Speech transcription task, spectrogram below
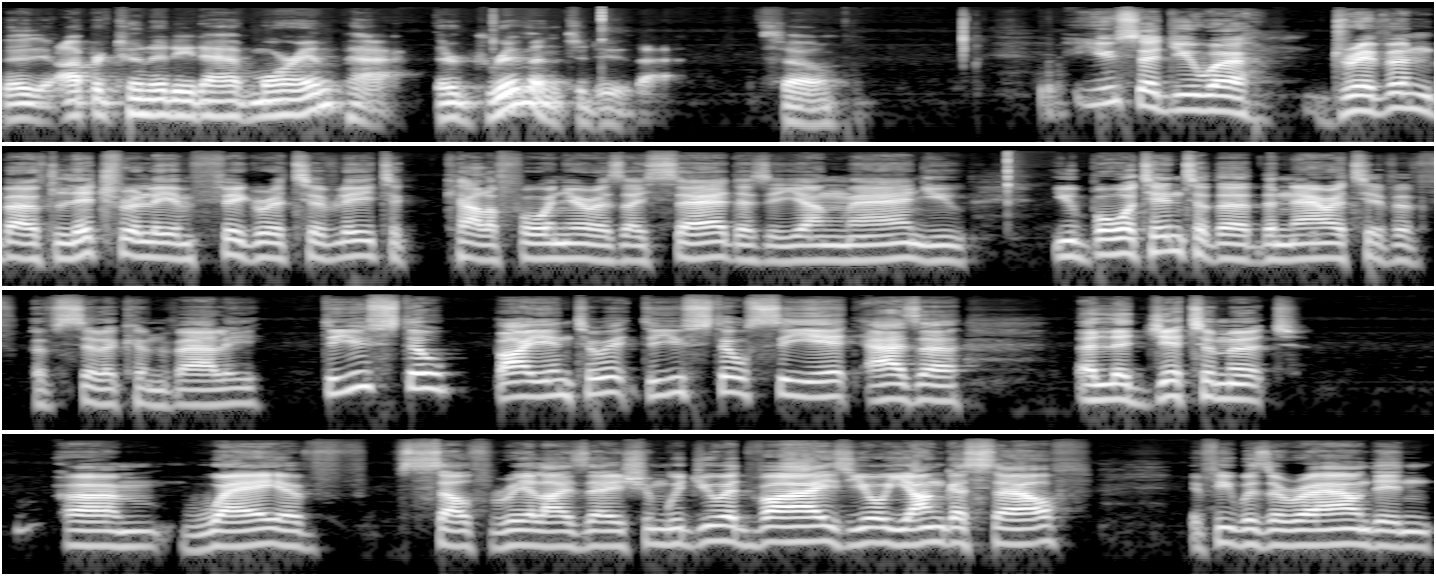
the opportunity to have more impact. They're driven to do that. So, you said you were driven both literally and figuratively to California, as I said, as a young man. You you bought into the the narrative of of Silicon Valley. Do you still buy into it? Do you still see it as a a legitimate um, way of self realization? Would you advise your younger self, if he was around in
